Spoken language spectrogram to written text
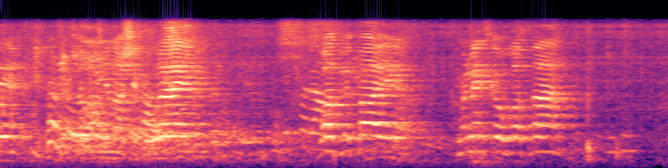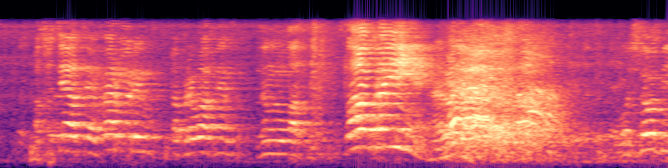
Ради, шановні наші колеги, вас вітає Хмельницька обласна асоціація фермерів та приватних землевласників. Слава Україні! Особі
